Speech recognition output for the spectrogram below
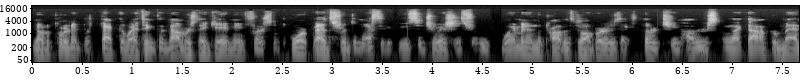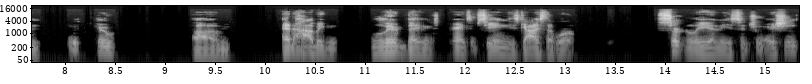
You know, to put it in perspective, I think the numbers they gave me for support beds for domestic abuse situations for women in the province of Alberta is like 1300, something like that. For men, with two. Um, and having lived the experience of seeing these guys that were certainly in these situations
